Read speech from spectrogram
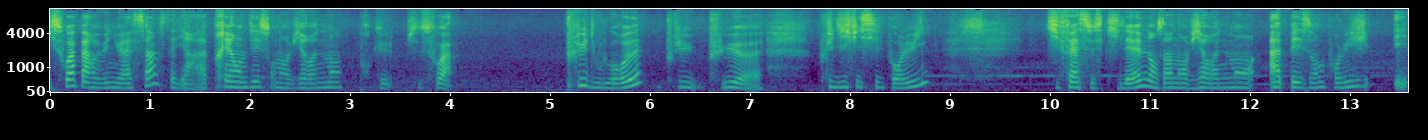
soit parvenu à ça, c'est-à-dire appréhender son environnement pour que ce soit plus douloureux, plus, plus, euh, plus difficile pour lui, qu'il fasse ce qu'il aime dans un environnement apaisant pour lui. Et,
